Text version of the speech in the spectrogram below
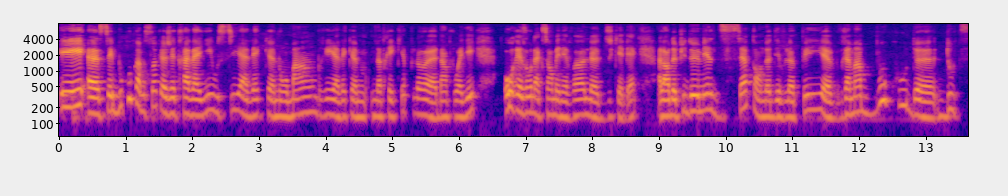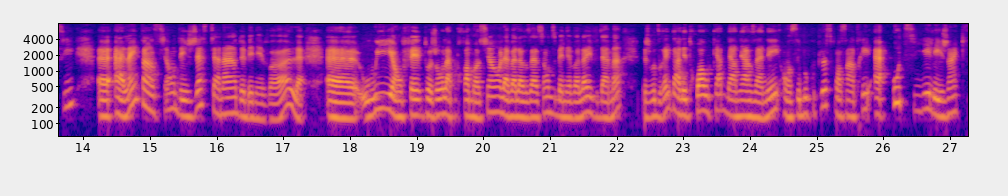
Et euh, c'est beaucoup comme ça que j'ai travaillé aussi avec nos membres et avec euh, notre équipe d'employés au réseau d'action bénévole euh, du Québec. Alors, depuis 2017, on a développé euh, vraiment beaucoup d'outils euh, à l'intention des gestionnaires de bénévoles. oui, on fait toujours la promotion, la valorisation du bénévolat, évidemment, mais je vous dirais que dans les trois ou quatre dernières années, on s'est beaucoup plus concentré à outiller les gens qui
